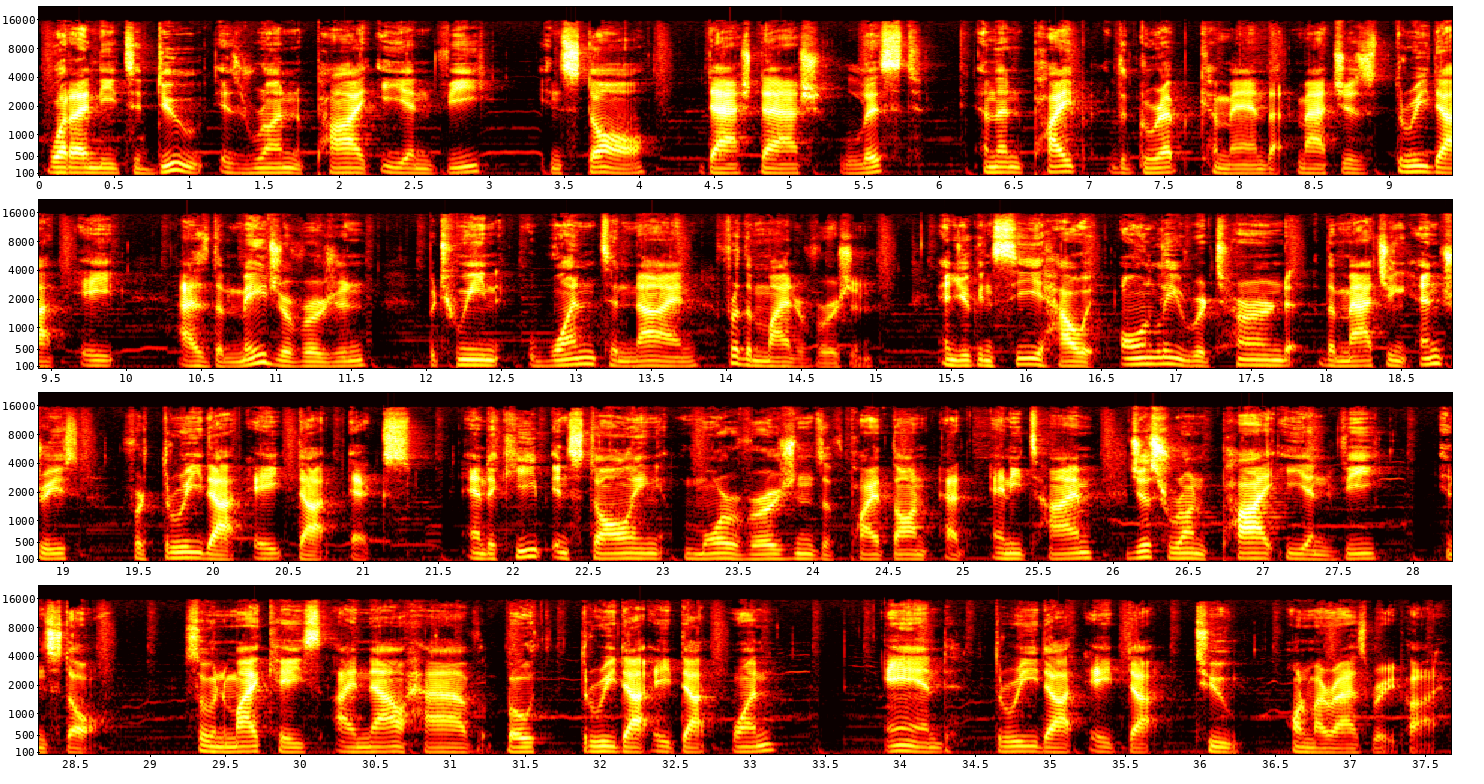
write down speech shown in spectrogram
what I need to do is run pyenv install dash dash list and then pipe the grep command that matches 3.8 as the major version between 1 to 9 for the minor version. And you can see how it only returned the matching entries for 3.8.x. And to keep installing more versions of Python at any time, just run pyenv install. So in my case, I now have both 3.8.1 and 3.8.2 on my Raspberry Pi.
